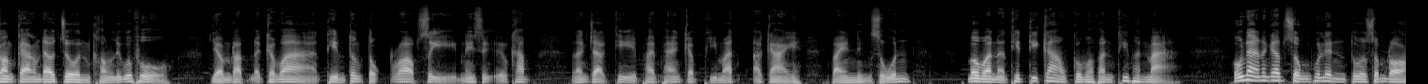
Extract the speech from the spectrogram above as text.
กองกลางดาวโจนของลิเวอร์พูลยอมรับนะครับว่าทีมต้องตกรอบ 4 ในศึกเอฟครับ หลังจากที่พ่ายแพ้กับพีมัตอากายไป 1-0 เมื่อวันอาทิตย์ที่ 9 กุมภาพันธ์ที่ผ่านมาหงแดงนะครับส่งผู้เล่นตัวสำรอง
